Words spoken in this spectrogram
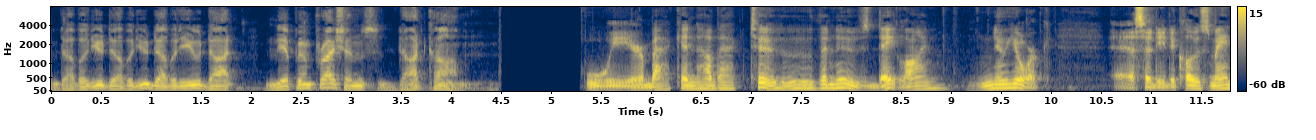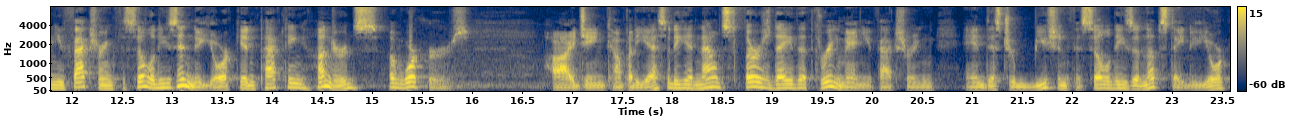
www.nipimpressions.com. We're back and now back to the news. Dateline, New York. Essity to close manufacturing facilities in New York, impacting hundreds of workers. Hygiene company Essity announced Thursday that three manufacturing and distribution facilities in upstate New York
